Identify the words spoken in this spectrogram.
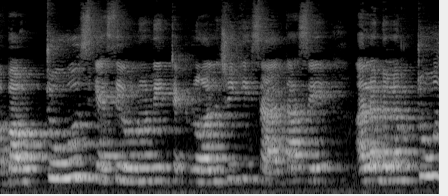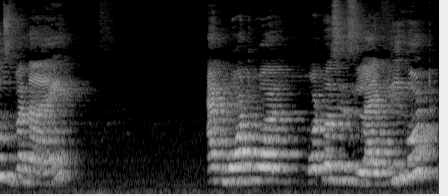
about tools कैसे उन्होंने टेक्नोलॉजी की सहायता से अलग अलग टूल्स बनाए and what what what was is livelihood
